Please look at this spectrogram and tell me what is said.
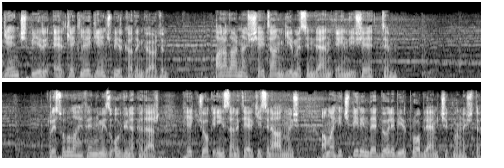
Genç bir erkekle genç bir kadın gördüm. Aralarına şeytan girmesinden endişe ettim. Resulullah Efendimiz o güne kadar pek çok insanı terkisine almış ama hiçbirinde böyle bir problem çıkmamıştı.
